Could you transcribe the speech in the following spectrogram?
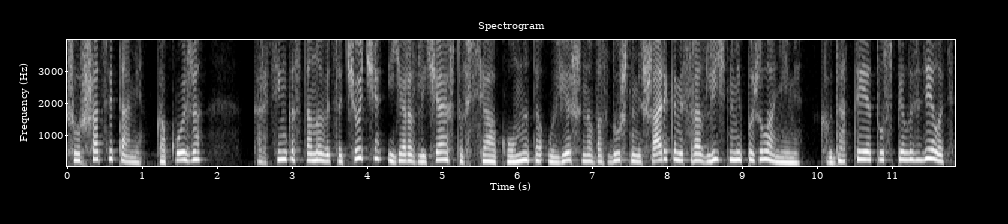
шурша цветами. «Какой же?» Картинка становится четче, и я различаю, что вся комната увешана воздушными шариками с различными пожеланиями. «Когда ты это успела сделать?»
